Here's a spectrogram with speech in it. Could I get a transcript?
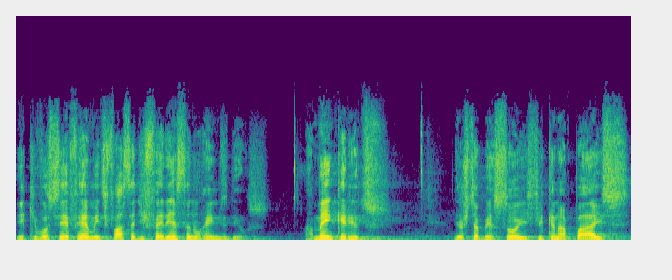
e que você realmente faça a diferença no reino de Deus. Amém, queridos? Deus te abençoe, fique na paz.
